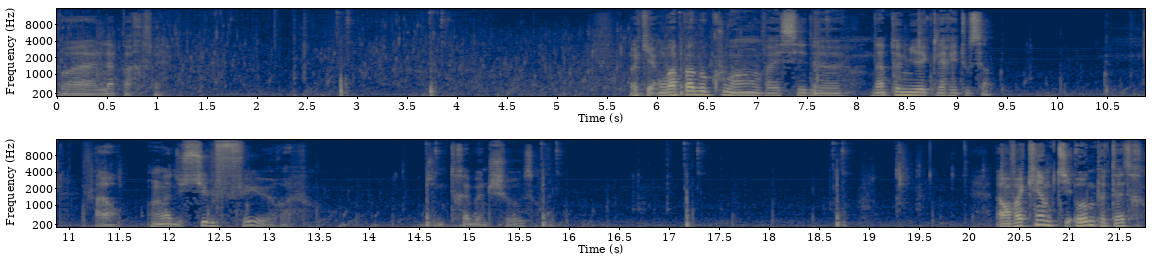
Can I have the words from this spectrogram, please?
Voilà, parfait. Ok, on va pas beaucoup, hein. on va essayer d'un peu mieux éclairer tout ça. Alors, on a du sulfure. C'est une très bonne chose. Alors, on va créer un petit home peut-être.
